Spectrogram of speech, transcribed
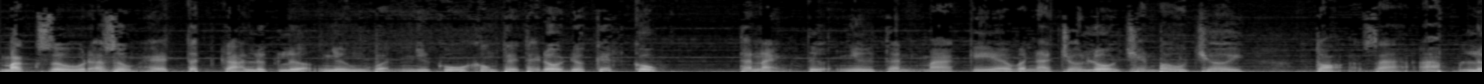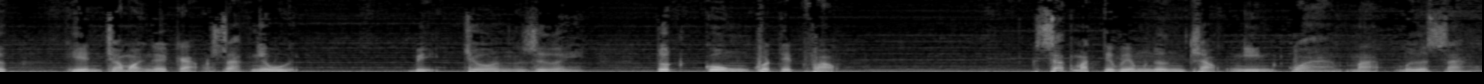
Mặc dù đã dùng hết tất cả lực lượng nhưng vẫn như cũ không thể thay đổi được kết cục. Thân ảnh tựa như thần ma kia vẫn là trôi nổi trên bầu trời tỏa ra áp lực khiến cho mọi người cảm giác như bụi bị chôn dưới tụt cùng của tuyệt vọng. Sắc mặt tiêu viêm ngưng trọng nhìn qua mà mưa sáng,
